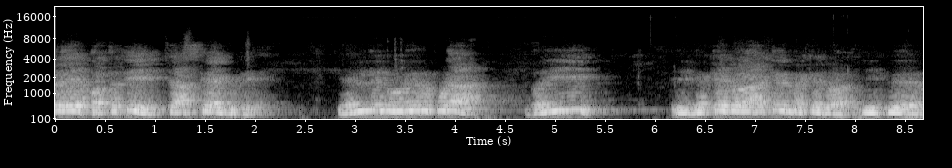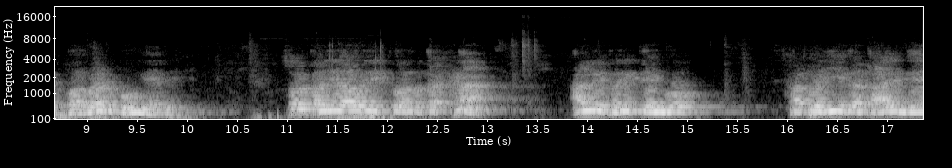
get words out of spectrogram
ಬೆಳೆಯ ಪದ್ಧತಿ ಜಾಸ್ತಿ ಆಗಿಬಿಟ್ಟಿದೆ. ಎಲ್ಲಿ ನೋಡಿದ್ರು ಕೂಡ ಬರೀ ಈ ಮೆಕ್ಕೆಜೋಳ ಹಾಕಿದ್ರೆ ಮೆಕ್ಕೆಜೋಳ, ಈ ಬರಡು ಭೂಮಿಯಲ್ಲಿ ಸ್ವಲ್ಪ ನೀರಾವರಿ ಇತ್ತು ಅಂದ ತಕ್ಷಣ ಅಲ್ಲಿ ಬರೀ ತೆಂಗು, ಅಥವಾ ಈಗ ತಾಳಿಂದೆ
